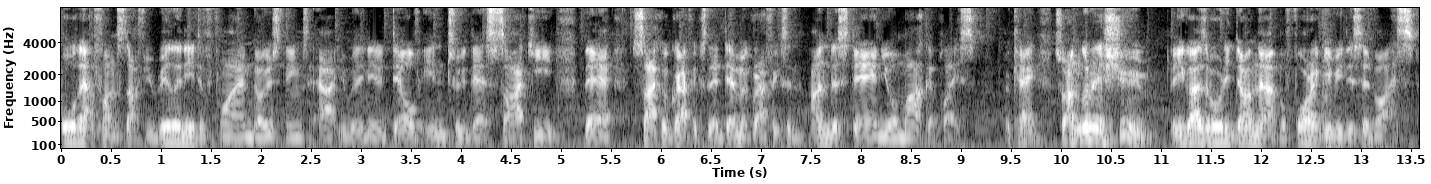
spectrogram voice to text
all that fun stuff. You really need to find those things out. You really need to delve into their psyche their psychographics their demographics and understand your marketplace okay so i'm going to assume that you guys have already done that before i give you this advice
